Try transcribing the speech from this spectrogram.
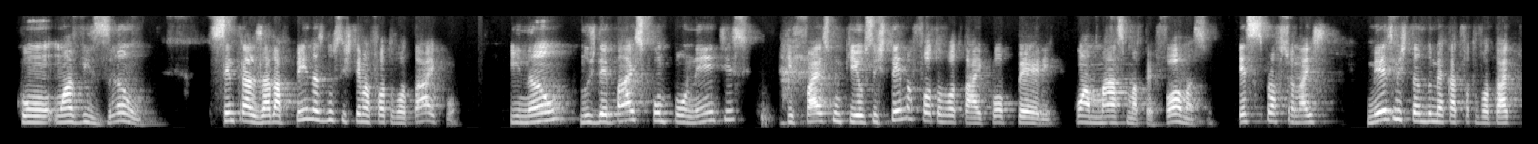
com uma visão centralizada apenas no sistema fotovoltaico, e não nos demais componentes que faz com que o sistema fotovoltaico opere com a máxima performance, esses profissionais, mesmo estando no mercado fotovoltaico,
